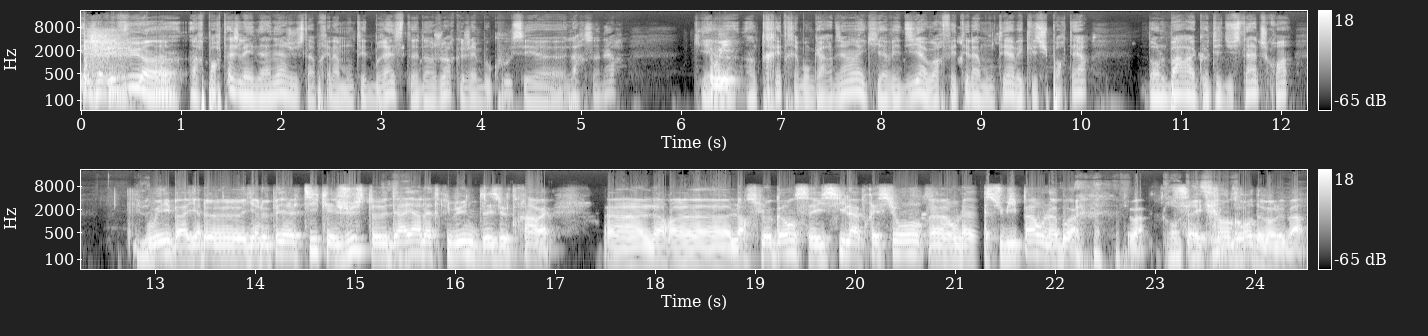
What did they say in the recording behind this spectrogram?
Et j'avais vu un, un reportage l'année dernière, juste après la montée de Brest, d'un joueur que j'aime beaucoup, c'est euh, Larsonneur, qui est Oui. un très très bon gardien et qui avait dit avoir fêté la montée avec les supporters dans le bar à côté du stade, je crois. Oui, bah il y a le il y a le penalty qui est juste derrière la tribune des ultras. Ouais. Euh, leur euh, leur slogan c'est ici la pression, euh, on la subit pas, on la boit. tu vois. Grand C'est écrit en gros devant le bar.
